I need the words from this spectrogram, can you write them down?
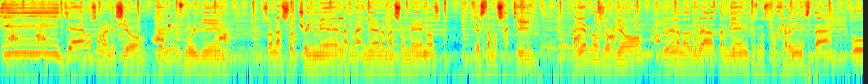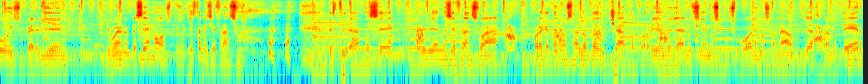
Y ya nos amaneció, dormimos muy bien. Son las ocho y media de la mañana más o menos. Ya estamos aquí. Ayer nos llovió, llovió en la madrugada también y pues nuestro jardín está, uy, súper bien. Y bueno, empecemos. Pues aquí está Monsieur François, estirándose. Muy bien, Monsieur François. Por acá tenemos al loco del chato corriendo ya, luciéndose con su bola, emocionado porque ya se va a meter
